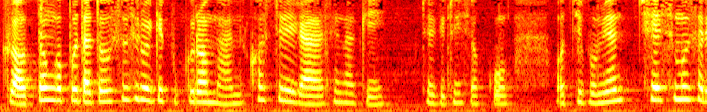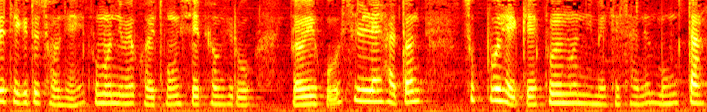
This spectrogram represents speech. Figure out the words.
그 어떤 것보다도 스스로에게 부끄러운 마음이 컸으리라 생각이 되기도 했었고 어찌 보면 최 스무 살이 되기도 전에 부모님을 거의 동시에 병으로 여의고 신뢰하던 숙부에게 부모님의 재산은 몽땅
